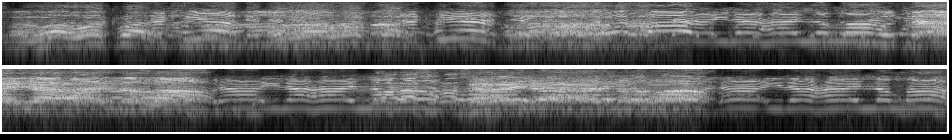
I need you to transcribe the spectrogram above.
الله أكبر. تكبير. الله أكبر. تكبير. لا إله إلا الله. لا إله إلا الله. لا إله إلا الله. لا إله إلا الله. لا إله إلا الله.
